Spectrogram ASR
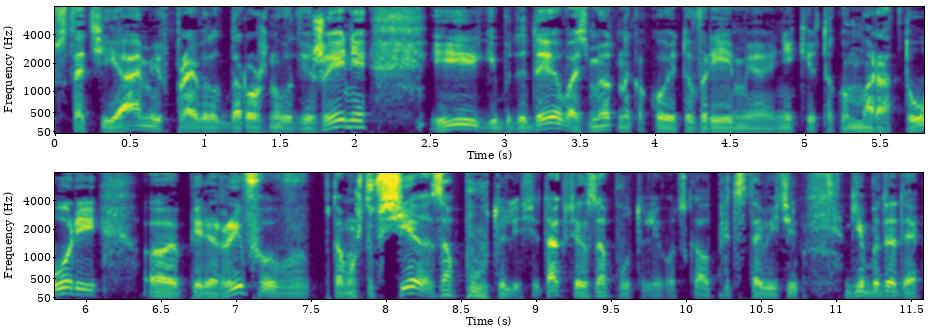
статьями в правилах дорожного движения, и ГИБДД возьмет на какое-то время некий такой мораторий, э, перерыв, потому что все запутались, и так всех запутали, вот сказал представитель ГИБДД.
